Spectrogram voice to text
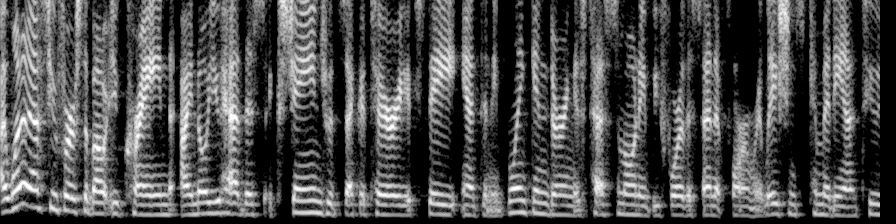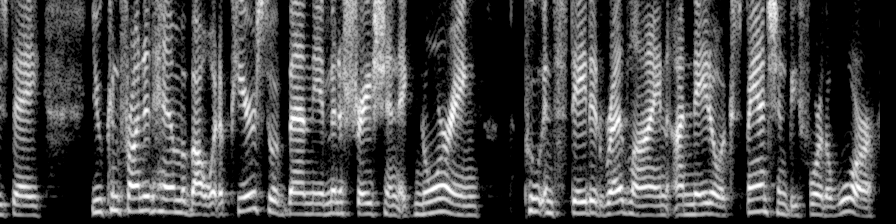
I wanted to ask you first about Ukraine. I know you had this exchange with Secretary of State Antony Blinken during his testimony before the Senate Foreign Relations Committee on Tuesday. You confronted him about what appears to have been the administration ignoring Putin's stated red line on NATO expansion before the war.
